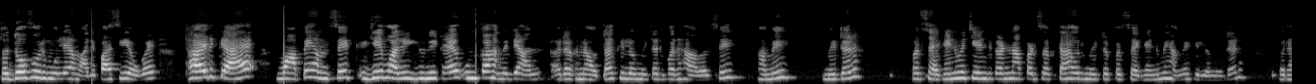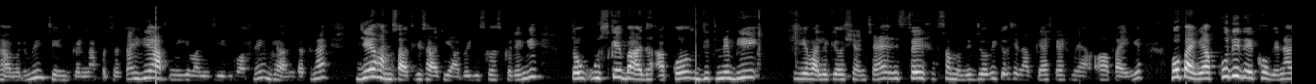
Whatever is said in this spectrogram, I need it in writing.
तो दो फॉर्मूले हमारे पास ये हो गए थर्ड क्या है वहां पे हमसे ये वाली यूनिट है उनका हमें ध्यान रखना होता है किलोमीटर पर हावर से हमें मीटर पर सेकंड में चेंज करना पड़ सकता है और मीटर पर सेकंड में हमें किलोमीटर पर हावर में चेंज करना पड़ सकता है ये आपने ये वाली चीज को आपने ध्यान रखना है ये हम साथ के साथ यहाँ पे डिस्कस करेंगे तो उसके बाद आपको जितने भी ये वाले क्वेश्चन हैं इससे संबंधित जो भी क्वेश्चन आपके स्टेट में आ पाएंगे हो पाएंगे आप खुद ही देखोगे ना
